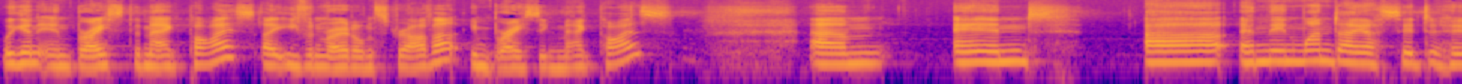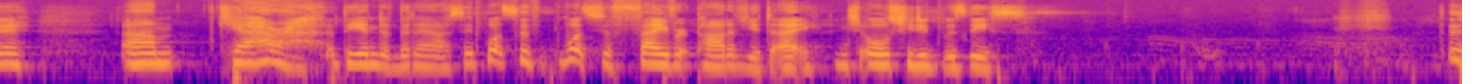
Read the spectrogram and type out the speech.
We're going to embrace the magpies. I even wrote on Strava, embracing magpies. Um, and, uh, and then one day I said to her, um, Kiara, at the end of the day, I said, What's, the, what's your favourite part of your day? And she, all she did was this.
